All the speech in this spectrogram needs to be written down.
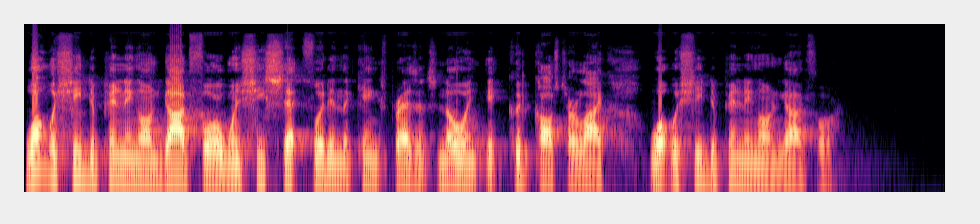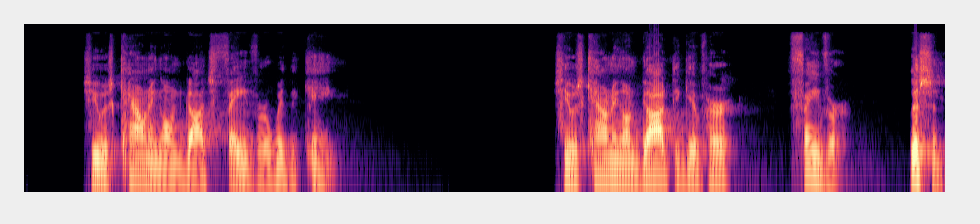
What was she depending on God for when she set foot in the king's presence, knowing it could cost her life? What was she depending on God for? She was counting on God's favor with the king. She was counting on God to give her favor. Listen,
